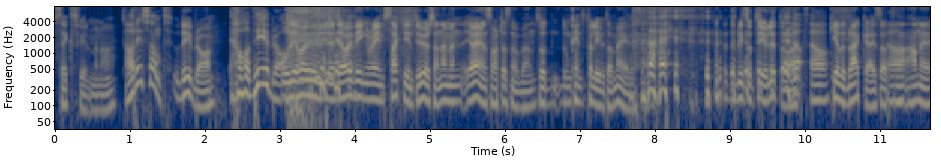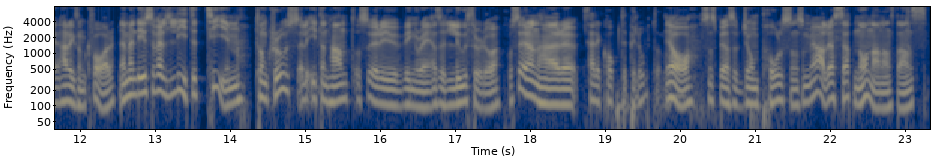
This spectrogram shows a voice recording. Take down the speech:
sex filmerna. Ja, det är sant. Och det är bra. Ja, det är bra. Och det har ju, det har ju Ving Rhames sagt i intervjuer här, nej men jag är den svarta snubben, så de kan inte ta livet av mig liksom. det blir så tydligt då att Ja, ja. kill the black guy, så att Ja. han, är, han är liksom kvar. Nej men det är ju så väldigt litet team. Tom Cruise, eller Ethan Hunt, och så är det ju Ving Rhames, alltså Luther då. Och så är det den här, eh, Helikopterpiloten. ja, som spelas av John Paulson, som jag aldrig har sett någon annanstans.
